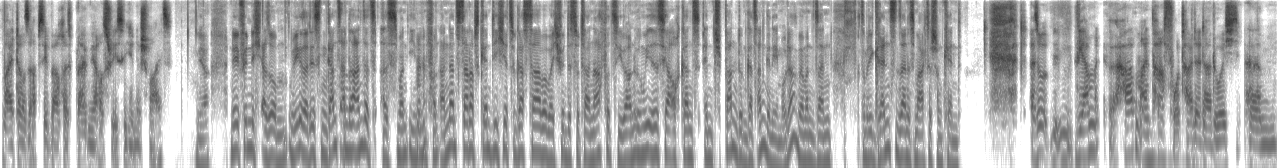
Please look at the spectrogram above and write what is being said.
weiteres Absehbares bleiben wir ausschließlich in der Schweiz. Ja, nee, finde ich, also wie gesagt, ist ein ganz anderer Ansatz, als man ihn mhm. von anderen Startups kennt, die ich hier zu Gast habe, aber ich finde es total nachvollziehbar und irgendwie ist es ja auch ganz entspannt und ganz angenehm, oder? Wenn man seinen, sagen wir, die Grenzen seines Marktes schon kennt. Also wir haben, haben ein paar Vorteile dadurch. Ähm,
